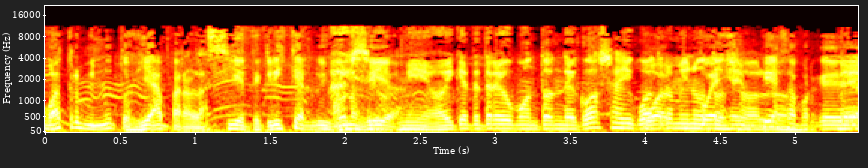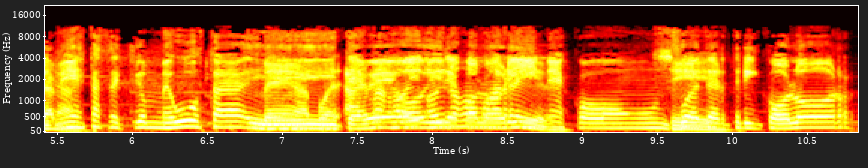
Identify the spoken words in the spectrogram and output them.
cuatro minutos ya para las 7. Cristian Luis, buenos Ay, días. Dios mío, hoy que te traigo un montón de cosas y cuatro Pues- minutos pues solo. empieza, porque Venga. a mí esta sección me gusta y Venga, pues, te además, veo hoy- hoy, de colorines con un Sí. suéter tricolor.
